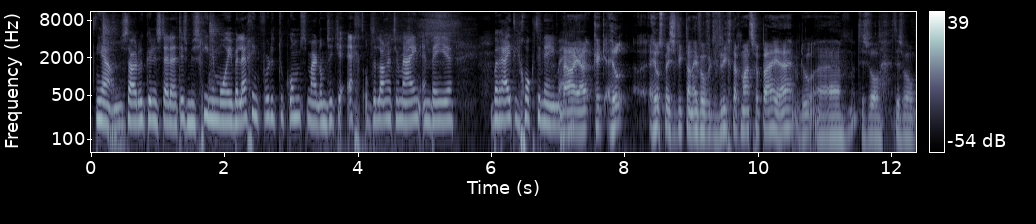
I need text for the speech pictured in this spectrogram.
Ja, dan zouden we kunnen stellen: het is misschien een mooie belegging voor de toekomst, maar dan zit je echt op de lange termijn en ben je bereid die gok te nemen. Nou ja, kijk, heel, heel specifiek dan even over de vliegtuigmaatschappij. Hè? Ik bedoel, uh, het, is wel, het is wel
